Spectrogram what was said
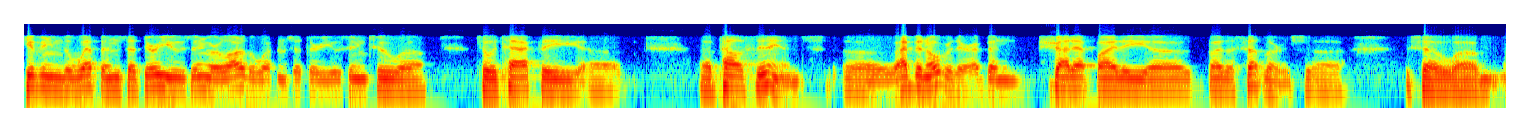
giving the weapons that they're using, or a lot of the weapons that they're using, to uh, to attack the uh, Palestinians. Uh, I've been over there. I've been shot at by the uh, by the settlers. Uh, so um,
